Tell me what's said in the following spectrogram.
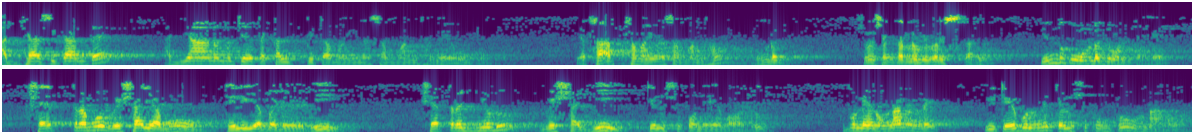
ఆధ్యాసిక అంటే అజ్ఞానము చేత కల్పితమైన సంబంధమే ఉంటుంది. యథార్థమైన సంబంధం ఉండదు. సో శంకర్లు వివరిస్తారు. ఎందుకు ఉండదు అంటే క్షేత్రము విషయము తెలియబడేది. క్షేత్రజ్ఞుడు విషయి తెలుసుకునేవాడు. ఇప్పుడు నేను ఉన్నానండి. ఈ టేబుల్ని తెలుసుకుంటూ ఉన్నాను.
